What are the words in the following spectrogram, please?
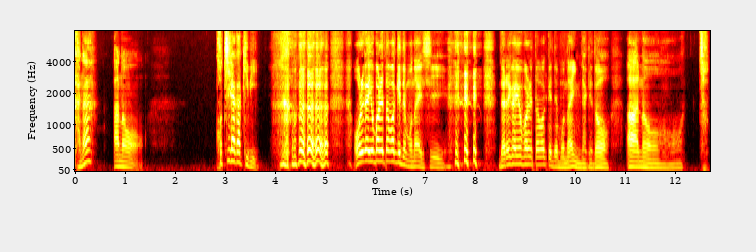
かな？あの、こちらが厳い。俺が呼ばれたわけでもないし 誰が呼ばれたわけでもないんだけど、あのー、ちょっ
